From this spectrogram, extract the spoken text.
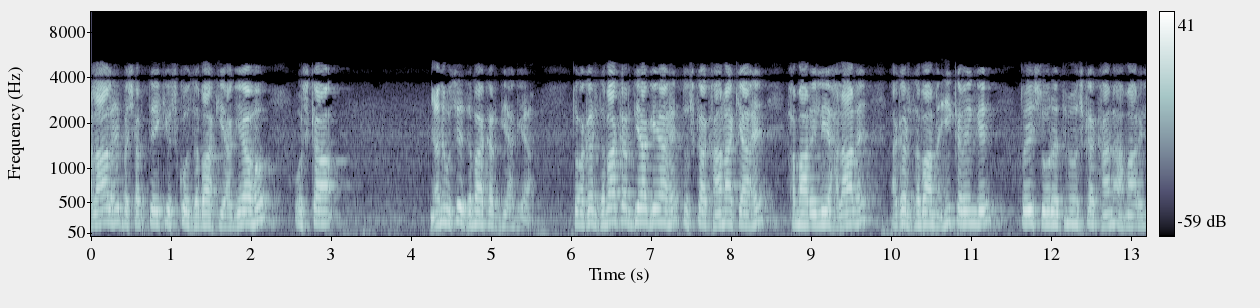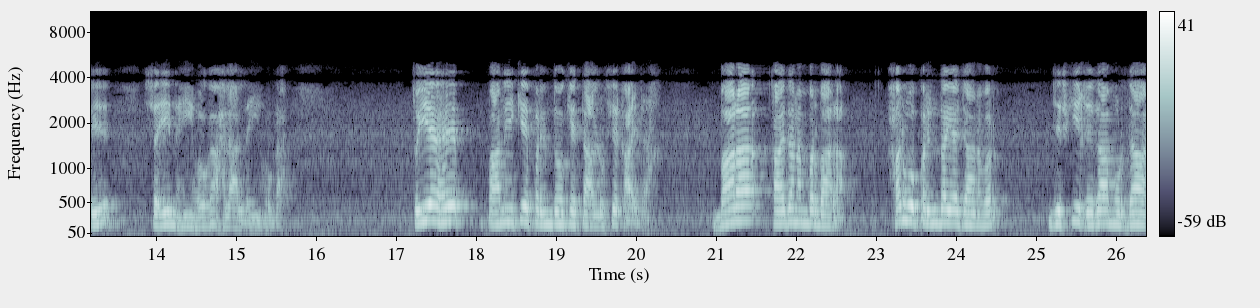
حلال ہے بشرطے کہ اس کو ذبح کیا گیا ہو، اس کا یعنی اسے ذبح کر دیا گیا۔ تو اگر ذبح کر دیا گیا ہے تو اس کا کھانا کیا ہے؟ ہمارے لیے حلال ہے۔ اگر ذبح نہیں کریں گے تو اس صورت میں اس کا کھانا ہمارے لیے صحیح نہیں ہوگا، حلال نہیں ہوگا۔ تو یہ ہے پانی کے پرندوں کے تعلق سے قاعدہ۔ بارہ، قاعدہ نمبر بارہ۔ ہر وہ پرندہ یا جانور جس کی غذا مردار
